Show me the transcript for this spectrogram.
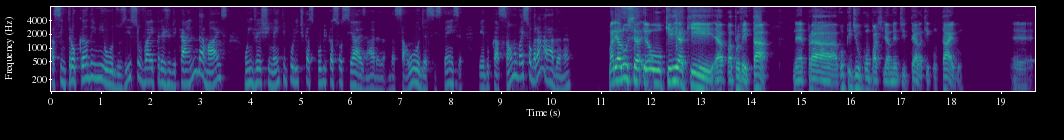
assim, trocando em miúdos, isso vai prejudicar ainda mais o investimento em políticas públicas sociais na área da saúde, assistência, educação, não vai sobrar nada, né? Maria Lúcia, eu queria aqui aproveitar, né, para vou pedir o compartilhamento de tela aqui com o Taigo. É,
